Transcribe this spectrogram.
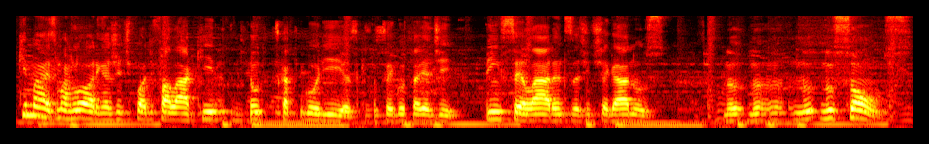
que mais, Marloren, a gente pode falar aqui de outras categorias que você gostaria de pincelar antes da gente chegar nos, no, no, no, nos sons?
